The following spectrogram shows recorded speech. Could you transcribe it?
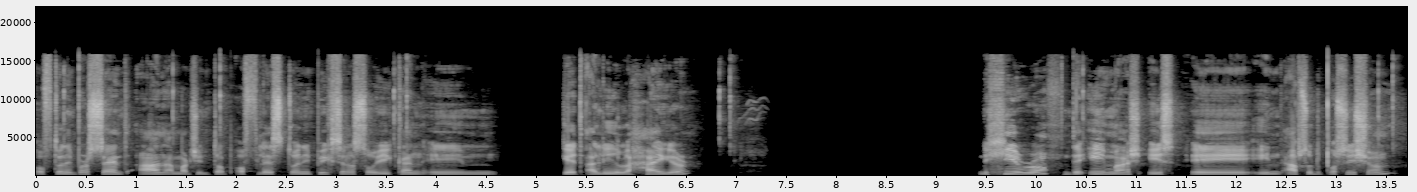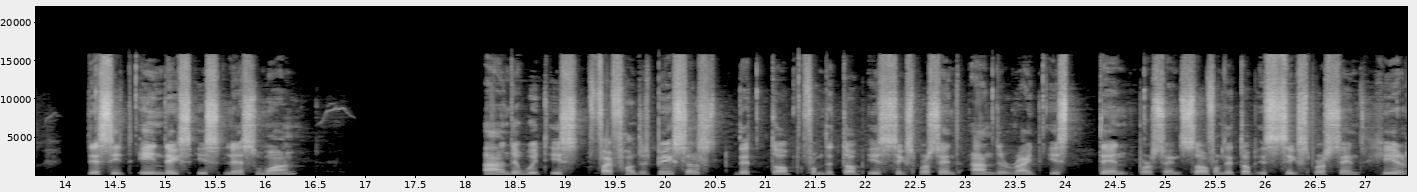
of 20% and a margin top of less 20 pixels, so it can um, get a little higher. The hero, the image is uh, in absolute position, the z-index is less 1, and the width is 500 pixels, the top from the top is 6% and the right is 10%. So from the top is 6% here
